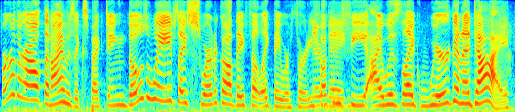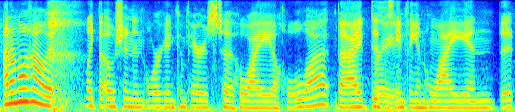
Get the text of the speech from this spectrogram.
further out than I was expecting. Those waves, I swear to God, they felt like they were 30 They're fucking big. feet. I was like, we're gonna die. I don't know how it like the ocean in Oregon compares to Hawaii a whole lot, but I did Right. the same thing in Hawaii, and it,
